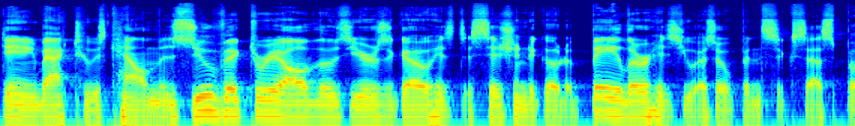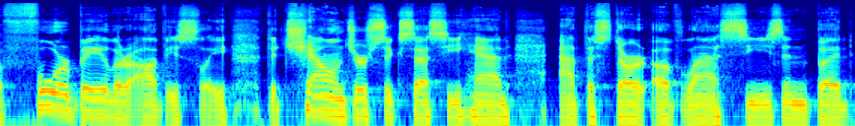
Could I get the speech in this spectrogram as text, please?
dating back to his Kalamazoo victory all of those years ago, his decision to go to Baylor, his U.S. Open success before Baylor, obviously, the challenger success he had at the start of last season. But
